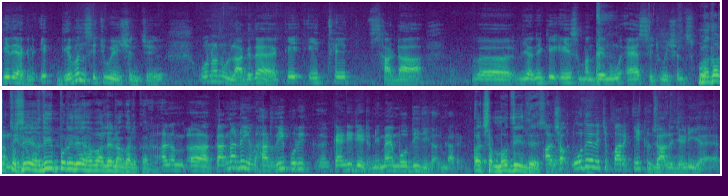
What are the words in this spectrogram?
ਕਿਹਦੇ ਹੈਗੇ ਨੇ? ਇੱਕ ਗਿਵਨ ਸਿਚੁਏਸ਼ਨ 'ਚ ਉਹਨਾਂ ਨੂੰ ਲੱਗਦਾ ਹੈ ਕਿ ਇੱਥੇ ਸਾਡਾ ਯਾਨੀ ਕਿ ਇਸ ਬੰਦੇ ਨੂੰ ਐਸ ਸਿਚੁਏਸ਼ਨ ਸਪੋਰਟ ਮਤਲਬ ਤੁਸੀਂ ਹਰਦੀਪੁਰੀ ਦੇ ਹਵਾਲੇ ਨਾਲ ਗੱਲ ਕਰ ਰਹੇ ਕਰਨਾ ਨਹੀਂ ਹਰਦੀਪੁਰੀ ਕੈਂਡੀਡੇਟ ਨਹੀਂ ਮੈਂ ਮੋਦੀ ਦੀ ਗੱਲ ਕਰ ਰਿਹਾ। ਹੋ। ਅੱਛਾ ਮੋਦੀ ਦੇ। ਅੱਛਾ ਉਹਦੇ ਵਿੱਚ ਪਰ ਇੱਕ ਗੱਲ ਜਿਹੜੀ ਹੈ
